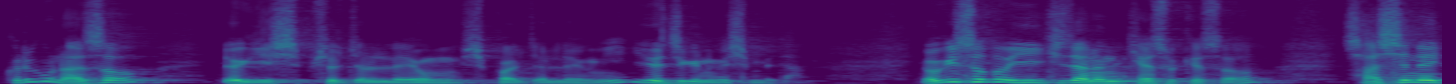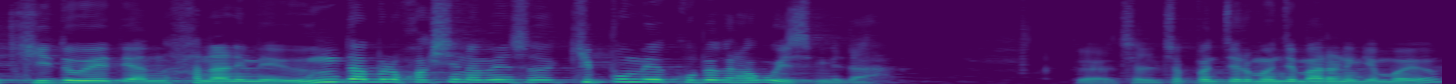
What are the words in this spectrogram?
그리고 나서 여기 17절 내용, 18절 내용이 이어지는 것입니다. 여기서도 이 기자는 계속해서 자신의 기도에 대한 하나님의 응답을 확신하면서 기쁨의 고백을 하고 있습니다. 그, 첫 번째로 먼저 말하는 게 뭐예요?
